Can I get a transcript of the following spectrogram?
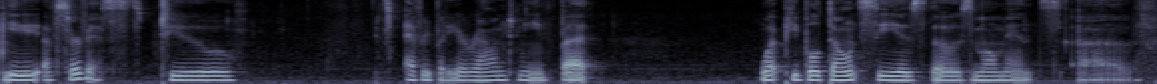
be of service to everybody around me. But what people don't see is those moments of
